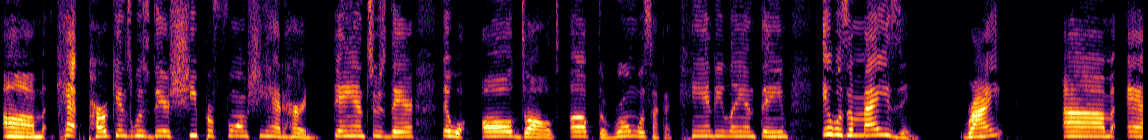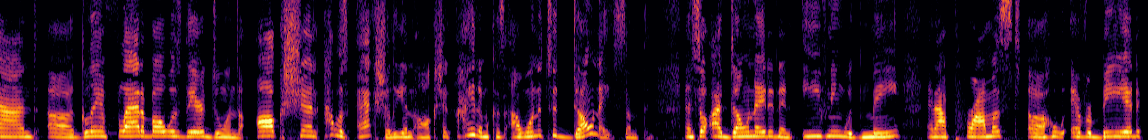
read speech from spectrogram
Um, Kat Perkins was there. She performed. She had her dancers there. They were all dolled up. The room was like a Candyland theme. It was amazing, right? Um, and uh, Glenn Flatterbow was there doing the auction. I was actually an auction item because I wanted to donate something. And so I donated an evening with me, and I promised uh, whoever bid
